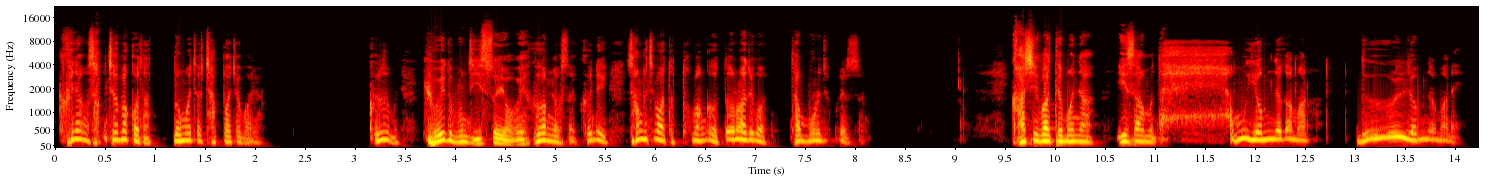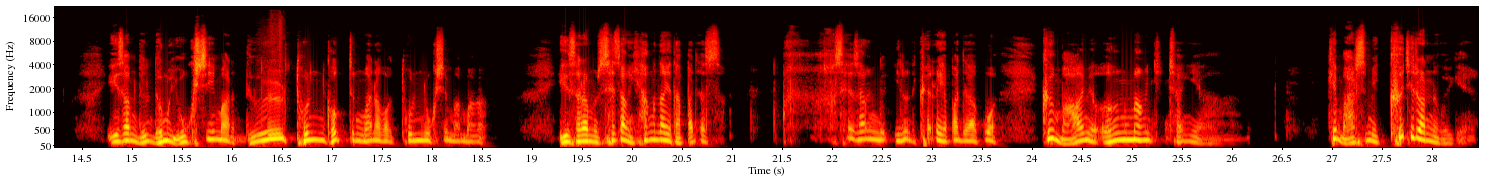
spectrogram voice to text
그냥 상처받고 다 넘어져 자빠져 버려. 그래서 뭐 교회도 문제 있어요. 왜 흑암 역사? 근데 상처받다 도망가고 떠나지고 다 무너져 버렸어. 가시밭에 뭐냐? 이 사람은 너무 염려가 많아. 늘 염려만 해. 이 사람 늘 너무 욕심이 많아. 늘 돈 걱정만 하고 돈 욕심만 많아. 이 사람은 세상 향락에 다 빠졌어. 막 세상 이런 쾌락에 빠져갖고 그 마음이 엉망진창이야. 그 말씀이 크질 않는 거 이게.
